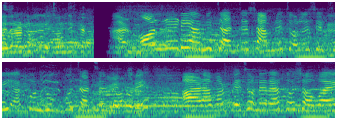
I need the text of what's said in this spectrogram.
ভেতরে পেছন দিকটা আর অলরেডি আমি চার্চের সামনে চলে এসেছি এখন ঢুকবো চার্চের ভেতরে। আর আমার পেছনে দেখো সবাই।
